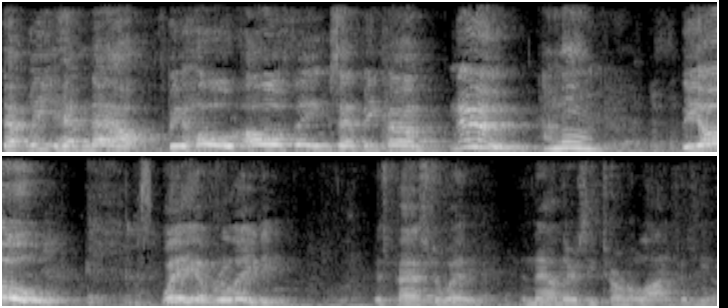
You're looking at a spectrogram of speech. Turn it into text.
that we have now, behold, all things have become new. Amen. The old way of relating has passed away, and now there's eternal life in Him.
